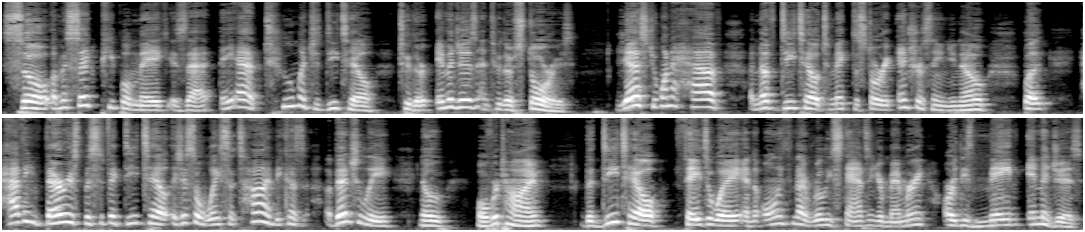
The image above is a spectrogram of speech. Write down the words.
So a mistake people make is that they add too much detail to their images and to their stories. Yes, you want to have enough detail to make the story interesting, you know, but having very specific detail is just a waste of time because eventually, you know, over time, the detail fades away and the only thing that really stands in your memory are these main images.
